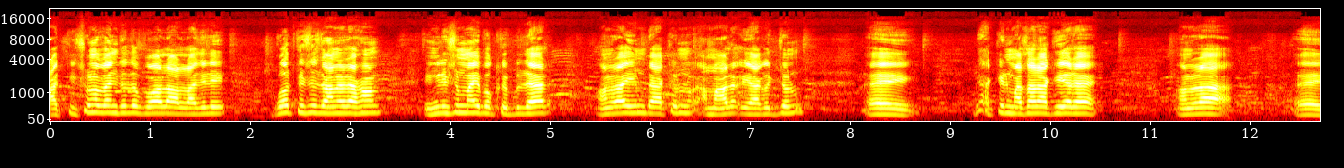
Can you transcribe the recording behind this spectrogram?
আর কিছু না জানতে তো পড়ালে আল্লাহ দিলি, বহুত কিছু জানে এখন। ইংলিশের মাই বক্তব্য দেয় আমরা ব্যাকুন আমার একজন এই ব্যাকিন মাথা রাখি আরে আমরা এই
